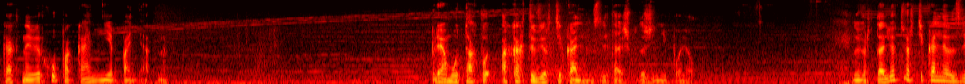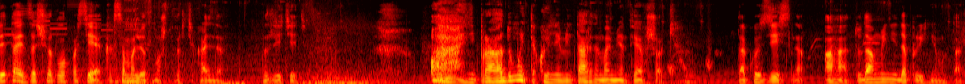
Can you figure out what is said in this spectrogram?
Как наверху, пока непонятно. Прям вот так вот. А как ты вертикально взлетаешь? Подожди, не понял. Но вертолет вертикально взлетает за счет лопастей. А как самолет может вертикально взлететь? А, не продумать такой элементарный момент, я в шоке. Так, вот здесь, на... ага, туда мы не допрыгнем вот так.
